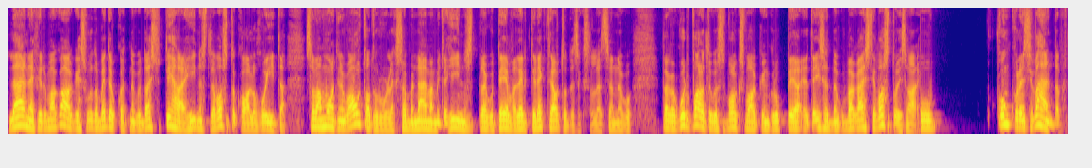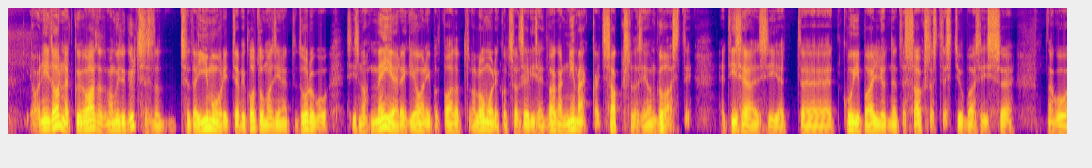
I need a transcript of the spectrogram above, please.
lääne firma ka, kes suudab edukalt nagu neid asju teha ja hiinlastele vastukaalu hoida. samamoodi nagu autoturul, eks ole, me näeme, mida hiinlased praegu teevad, eriti elektriautodes, eks ole, et see on nagu väga kurb vaadata, kuidas Volkswagen Grupp ja, ja teised nagu väga hästi vastu ei saa. konkurentsi vähendab nii ta on, et kui vaadata, ma muidugi üldse seda, seda imurit ja, või kodumasinate turgu, siis noh, meie regiooni poolt vaadatuna loomulikult seal selliseid väga nimekaid sakslasi on kõvasti. Et iseasi, et, et kui paljud nendest sakslastest juba siis nagu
